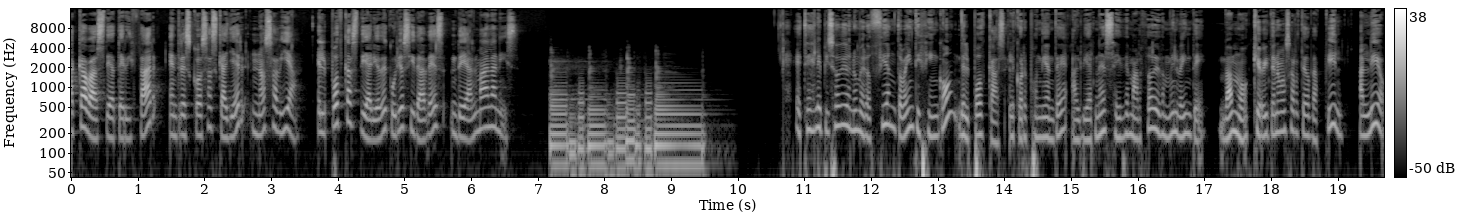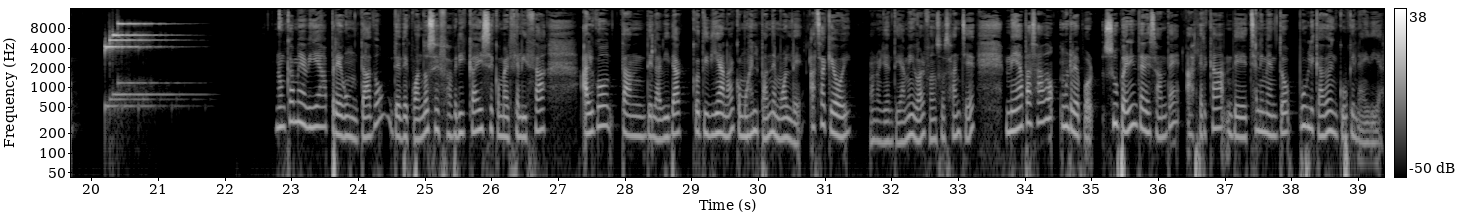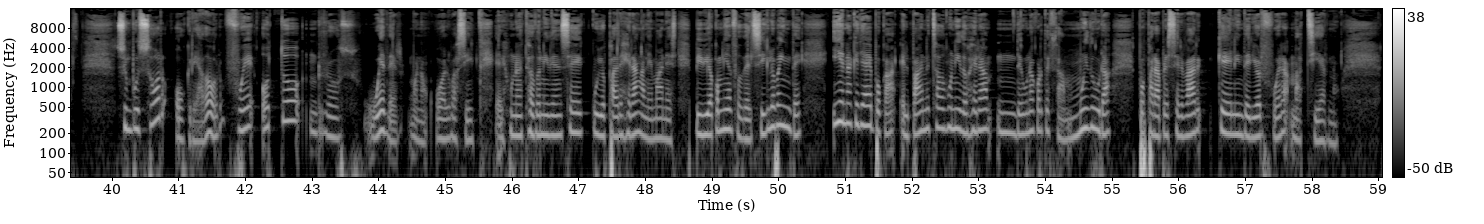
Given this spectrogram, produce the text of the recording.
Acabas de aterrizar en tres cosas que ayer no sabía. El podcast diario de curiosidades de Alma Alanís. Este es el episodio número 125 del podcast, el correspondiente al viernes 6 de marzo de 2020. Vamos, que hoy tenemos sorteo de Aspil. ¡Al lío! Nunca me había preguntado desde cuándo se fabrica y se comercializa algo tan de la vida cotidiana como es el pan de molde, hasta que hoy un oyente y amigo, Alfonso Sánchez, me ha pasado un report súper interesante acerca de este alimento publicado en Cooking Ideas. Su impulsor o creador fue Otto Rosweather, bueno, o algo así. Es un estadounidense cuyos padres eran alemanes. Vivió a comienzos del siglo XX y en aquella época el pan en Estados Unidos era mm, de una corteza muy dura, pues para preservar que el interior fuera más tierno.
